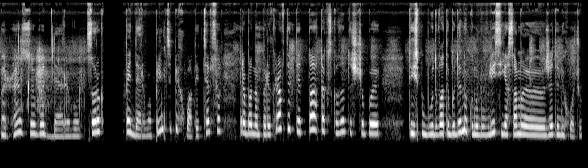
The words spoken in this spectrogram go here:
березове дерево. 45 дерева. В принципі, хватить. Це все треба нам перекрафтити та, так сказати, щоб десь побудувати будинок, ну бо в лісі я саме жити не хочу.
